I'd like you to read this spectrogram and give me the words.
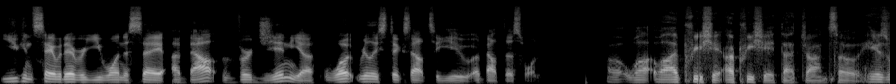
you can say whatever you want to say about Virginia. What really sticks out to you about this one? Uh, well, well, I appreciate I appreciate that, John. So here's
